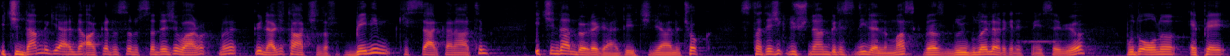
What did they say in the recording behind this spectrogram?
İçinden mi geldi, arkasında bir strateji var mı günlerce tartışılır. Benim kişisel kanaatim içinden böyle geldiği için yani çok stratejik düşünen birisi değil Elon Musk. Biraz duygularıyla hareket etmeyi seviyor. Bu da onu epey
